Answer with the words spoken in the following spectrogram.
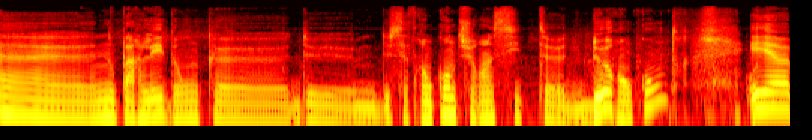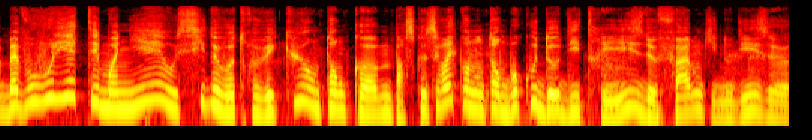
Euh, nous parler donc euh, de, de cette rencontre sur un site de rencontre. Et euh, ben, vous vouliez témoigner aussi de votre vécu en tant qu'homme parce que c'est vrai qu'on entend beaucoup d'auditrices, de femmes qui nous disent, euh,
